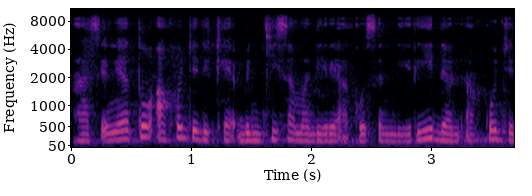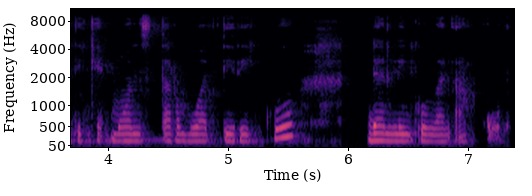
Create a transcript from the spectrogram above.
Hasilnya tuh aku jadi kayak benci sama diri aku sendiri dan aku jadi kayak monster buat diriku dan lingkungan aku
